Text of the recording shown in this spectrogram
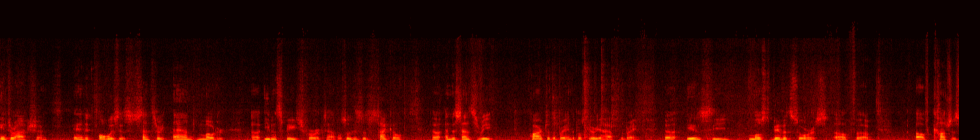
interaction and it always is sensory and motor, uh, even speech, for example. So this is a cycle, uh, and the sensory part of the brain, the posterior half of the brain, uh, is the most vivid source of uh, of conscious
